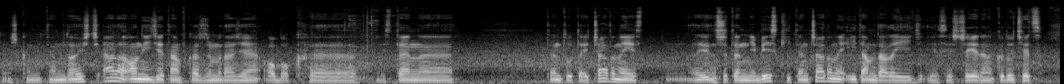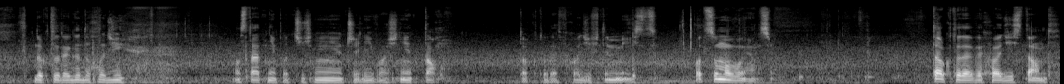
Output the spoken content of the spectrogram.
Ciężko mi tam dojść, ale on idzie tam w każdym razie obok. E, Jest ten, e, ten tutaj czarny, jest, znaczy ten niebieski, ten czarny i tam dalej jest jeszcze jeden kruciec, do którego dochodzi ostatnie podciśnienie, czyli właśnie to, to, które wchodzi w tym miejscu. Podsumowując, to, które wychodzi stąd,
